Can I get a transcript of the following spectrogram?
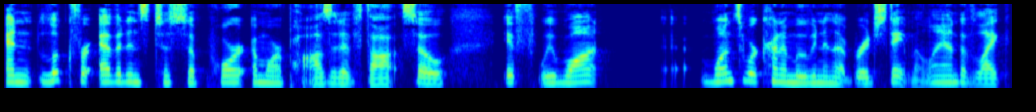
and look for evidence to support a more positive thought. So if we want once we're kind of moving in that bridge statement land of like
